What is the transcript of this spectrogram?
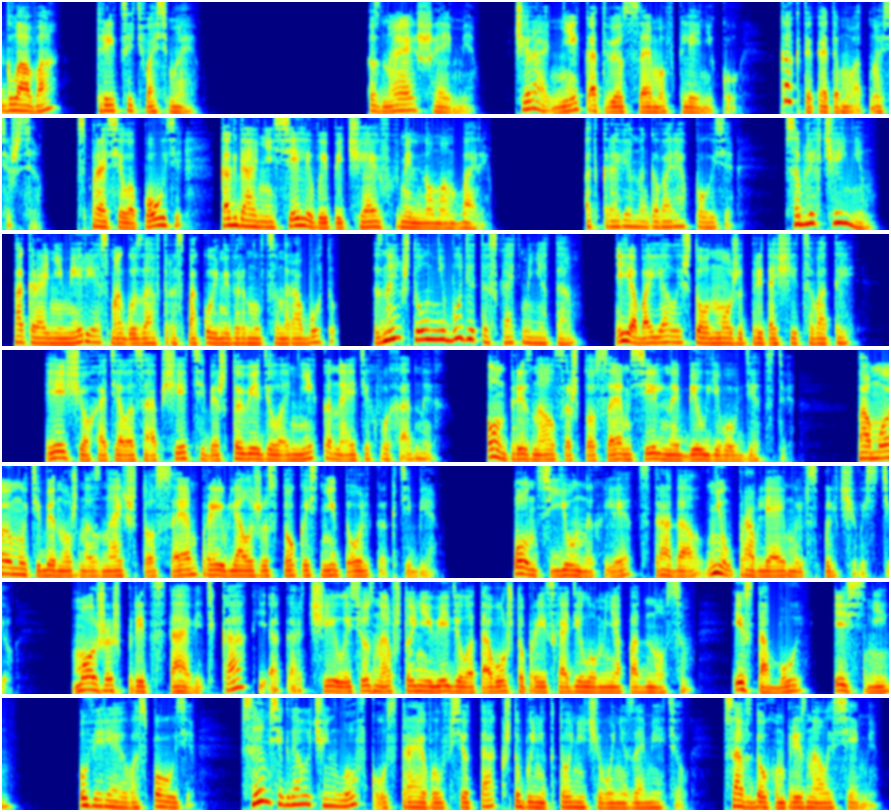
Глава 38 «Знаешь, Эми, вчера Ник отвез Сэма в клинику. Как ты к этому относишься?» — спросила Поузи, когда они сели выпить чай в хмельном амбаре. Откровенно говоря, Поузи, с облегчением, по крайней мере, я смогу завтра спокойно вернуться на работу, зная, что он не будет искать меня там. Я боялась, что он может притащиться в отель еще хотела сообщить тебе, что видела Ника на этих выходных. Он признался, что Сэм сильно бил его в детстве. По-моему, тебе нужно знать, что Сэм проявлял жестокость не только к тебе. Он с юных лет страдал неуправляемой вспыльчивостью. Можешь представить, как я огорчилась, узнав, что не видела того, что происходило у меня под носом. И с тобой, и с ним. Уверяю вас, Поузи, — Сэм всегда очень ловко устраивал все так, чтобы никто ничего не заметил. Со вздохом призналась Эмми.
